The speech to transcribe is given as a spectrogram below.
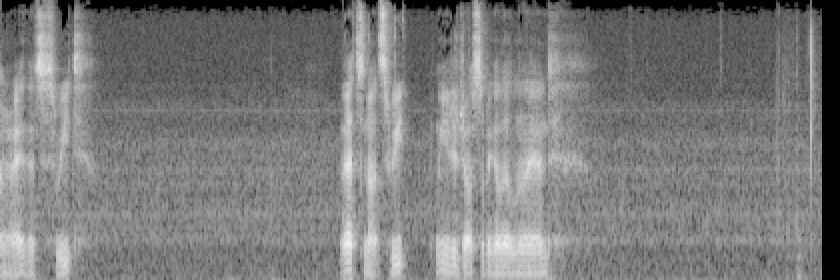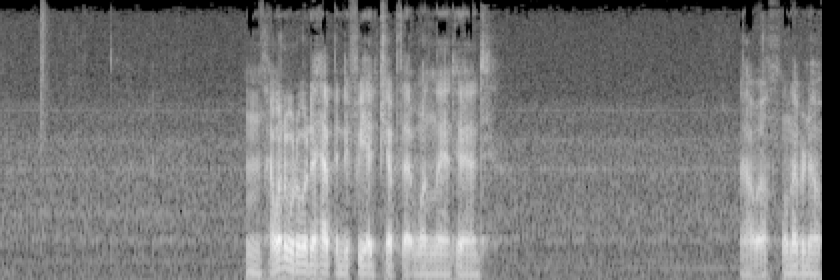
Alright, that's sweet. That's not sweet. We need to draw something other than land. Hmm, I wonder what would have happened if we had kept that one land hand. Ah well, we'll never know.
